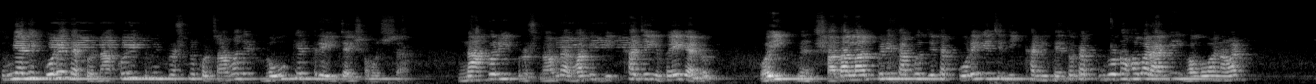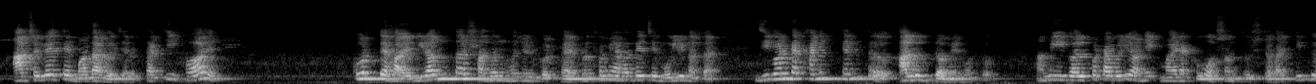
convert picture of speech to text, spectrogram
তুমি আগে করে দেখো, না করেই তুমি প্রশ্ন করছ। আমাদের বহু ক্ষেত্রে এইটাই সমস্যা। না করেই প্রশ্ন। আমরা ভাবি দীক্ষা যেই হয়ে গেল ওই সাদা লাল পেরে কাপড় যেটা পরে গেছে দীক্ষা নিতে তোটা পুরনো হবার আগেই ভগবান আমার আঁচলেতে বাঁধা হয়ে যাবে। তা কি হয়? করতে হয়, নিরন্তর সাধন ভজন করতে হয়। প্রথমে আমাদের যে মলিনতা, জীবনটা খানিক কেন তো আলুর দমের মতো। আমি এই গল্পটা বলি, অনেক মায়েরা খুব অসন্তুষ্ট হয়, কিন্তু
